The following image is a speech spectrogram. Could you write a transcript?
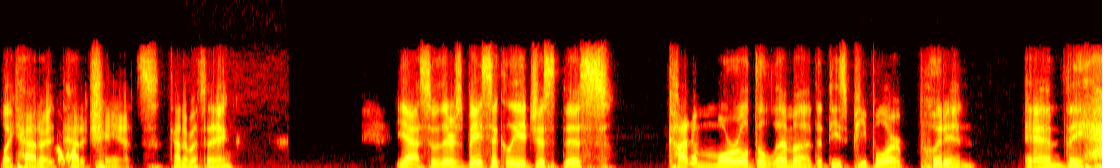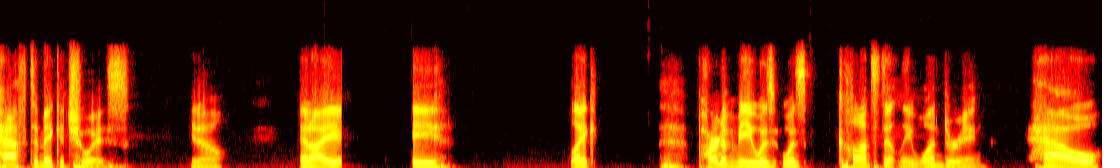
like had a had a chance kind of a thing. Yeah so there's basically just this kind of moral dilemma that these people are put in and they have to make a choice, you know. And I, I like part of me was was constantly wondering how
